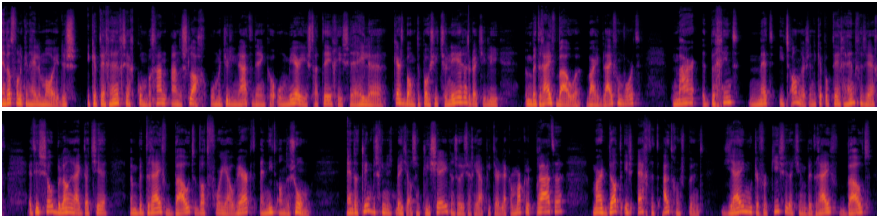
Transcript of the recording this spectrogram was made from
En dat vond ik een hele mooie. Dus ik heb tegen hen gezegd: kom, we gaan aan de slag om met jullie na te denken om meer je strategisch de hele kerstboom te positioneren, zodat jullie een bedrijf bouwen waar je blij van wordt. Maar het begint met iets anders. En ik heb ook tegen hen gezegd: het is zo belangrijk dat je een bedrijf bouwt wat voor jou werkt en niet andersom. En dat klinkt misschien een beetje als een cliché. Dan zul je zeggen, ja Pieter, lekker makkelijk praten. Maar dat is echt het uitgangspunt. Jij moet ervoor kiezen dat je een bedrijf bouwt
